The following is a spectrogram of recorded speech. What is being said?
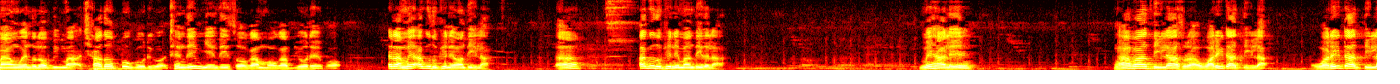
မန်ဝင်သလိုပြီးမှအခြားသောပုဂ္ဂိုလ်တွေကိုအထင်သေးမြင်သေးစော်ကားမော်ကားပြောတယ်ပေါ့အဲ့ဒါမင်းအကုသိုလ်ဖြစ်နေမှန်းသိလားဟမ်အကုသိုလ်ဖြစ်နေမှန်းသိသလားမင်းဟာလေငါးပါးသီလဆိုတာဝါရိတသီလဝါရိတသီလ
